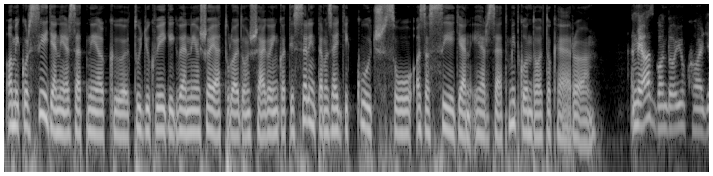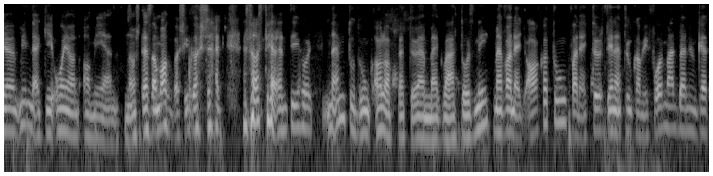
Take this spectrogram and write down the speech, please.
amikor szégyenérzet nélkül tudjuk végigvenni a saját tulajdonságainkat, és szerintem az egyik kulcs szó az a szégyenérzet. Mit gondoltok erről? Mi azt gondoljuk, hogy mindenki olyan, amilyen. Na most ez a magvas igazság, ez azt jelenti, hogy nem tudunk alapvetően megváltozni, mert van egy alkatunk, van egy történetünk, ami formát bennünket,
